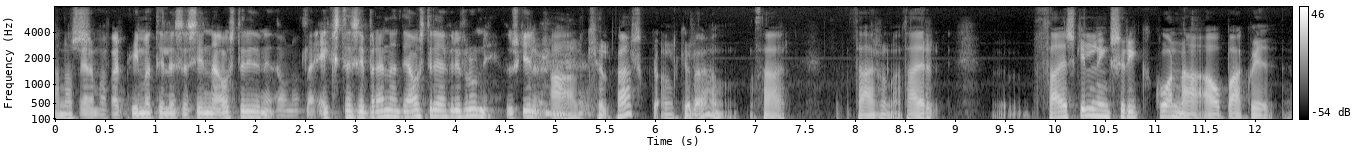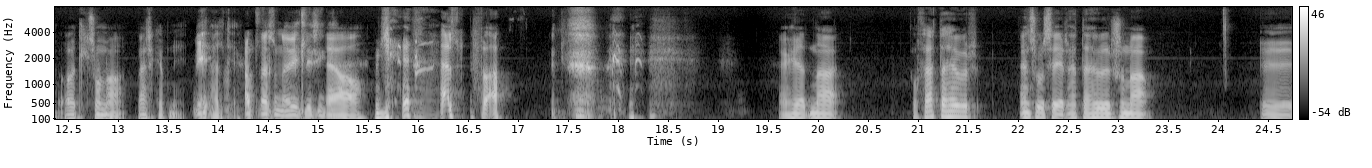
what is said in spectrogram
annars þegar maður fær tíma til þess að sinna ástriðunni þá náttúrulega ekst þessi brennandi ástriða fyrir frúni, þú skilur. algjörlega, algjörlega, það er, það er svona, það er, það er skilningsrík kona á bakvið öll svona verkefni, held ég. Alla svona vitlýsing. Já, ég held það en hérna og þetta hefur, eins og þú segir þetta hefur svona uh,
